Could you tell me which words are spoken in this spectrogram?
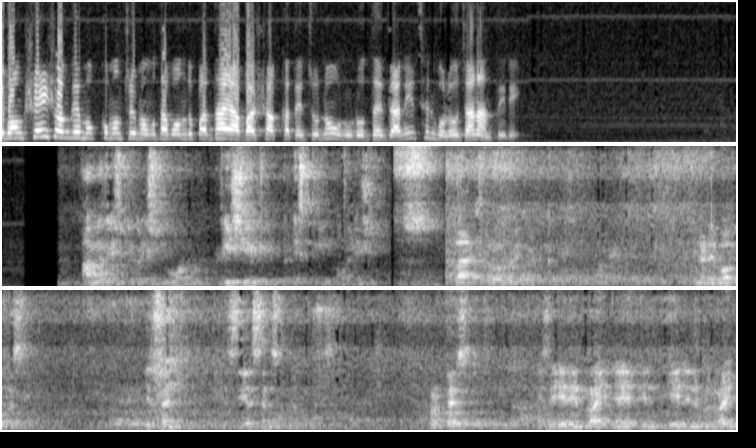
এবং সেই সঙ্গে মুখ্যমন্ত্রী মমতা বন্দ্যোপাধ্যায় আবার সাক্ষাতের জন্য অনুরোধ জানিয়েছেন বলেও জানান তিনি। Bangladesh Liberation War reshaped the destiny of a nation. Flags are always welcome. In a democracy, dissent is the essence of democracy. Protest is the alien right, inalienable right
